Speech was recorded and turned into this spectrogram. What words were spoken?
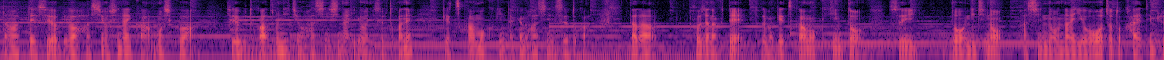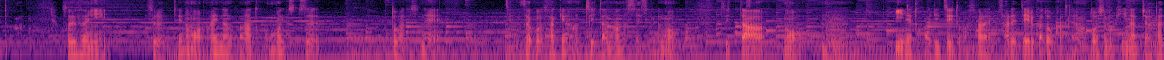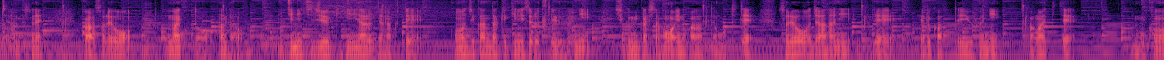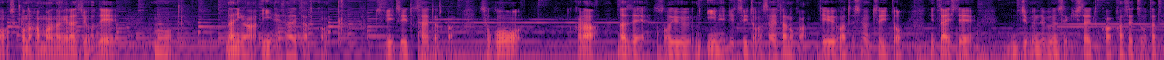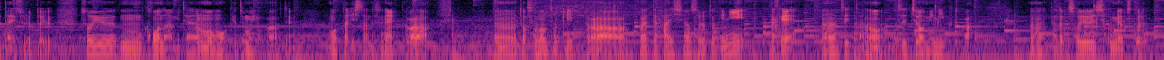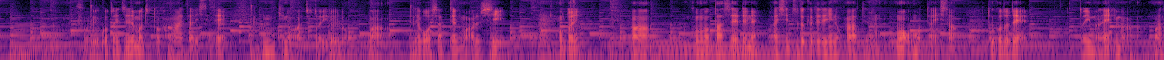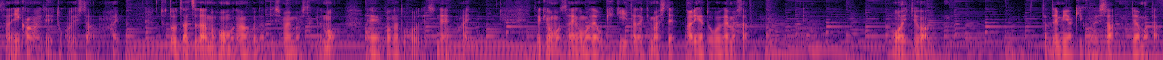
従って水曜日は発信をしないかもしくは水曜日とか土日を発信しないようにするとかね月火木金だけの発信するとか。ただそうじゃなくて例えば月火木金と水土日の発信の内容をちょっと変えてみるとか。そういう風にするっていうのもありなのかなとか思いつつあとはですねそれこそさっきのツイッターの話ですけどもツイッターの、うん、いいねとかリツイートがされされているかどうかっていうのがどうしても気になっちゃうたちなんですね。だからそれをうまいことなんだろう一日中気になるんじゃなくてこの時間だけ気にするっていう風に仕組み化した方がいいのかなって思っててそれをじゃあ何でやるかっていう風に考えててこの「このハンマー投げラジオで」もう何がいいねされたとかリツイートされたとかそこをからなぜそういういいねリツイートがされたのかっていう私のツイートに対して自分で分析したりとか仮説を立てたりするというそういう、うん、コーナーみたいなのも設けてもいいのかなって思ったりしたんですね。だからうんとその時だからこうやって配信をする時にだけ、うん、Twitter の通知を見に行くとか、うん、例えばそういう仕組みを作る、うん、そういうことについてもちょっと考えたりしてて、うん、昨日はちょっといろいろまあ寝坊したっていうのもあるし、うん、本当にまあこの惰性でね配信続けてていいのかなっていうのも思ったりした。ということでと今ね今まさに考えているところでした。はい。ちょっと雑談の方も長くなってしまいましたけども、えー、こんなところですね。はい。じゃ今日も最後までお聴きいただきましてありがとうございました。お相手は立見明子でした。ではまた。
